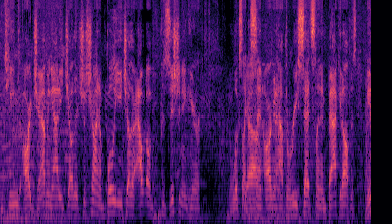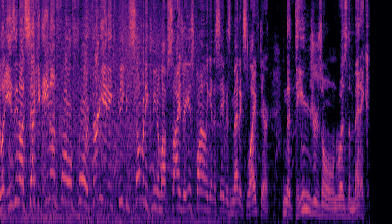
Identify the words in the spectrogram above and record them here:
And teams are jabbing at each other, just trying to bully each other out of positioning here. And it looks like yeah. Ascent are going to have to reset Slin and back it up as Mela is in on second, in on 404, 38 HP. Can somebody clean him up? Sizer is finally going to save his medic's life there. In the danger zone was the medic,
